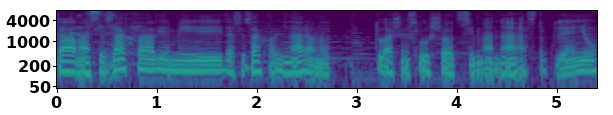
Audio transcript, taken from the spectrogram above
da vam se zahvalim i da se zahvalim naravno tu vašim slušalcima na strpljenju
